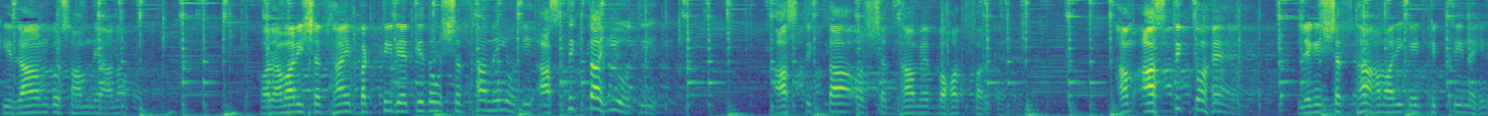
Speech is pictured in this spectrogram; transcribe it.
कि राम को सामने आना पड़ता और हमारी श्रद्धाएँ बढ़ती रहती है तो वो श्रद्धा नहीं होती, आस्तिकता ही होती है। आस्तिकता और श्रद्धा में बहुत फ़र्क है। हम आस्तिक तो हैं, लेकिन श्रद्धा हमारी कहीं टिकती नहीं।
